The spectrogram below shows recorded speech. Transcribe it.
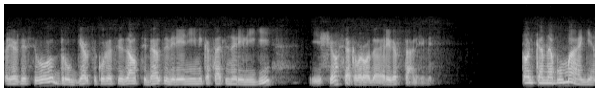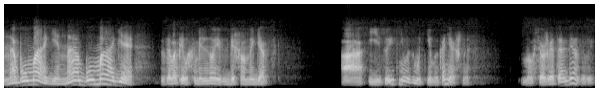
Прежде всего, друг герцог уже связал себя с заверениями касательно религии и еще всякого рода реверсалиями. «Только на бумаге, на бумаге, на бумаге!» — завопил хмельной и взбешенный герцог. А иезуит невозмутимый, конечно, но все же это обязывает.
